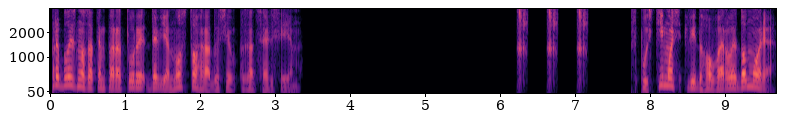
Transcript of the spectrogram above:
приблизно за температури 90 градусів за Цельсієм. Спустімось від Говерли до моря.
